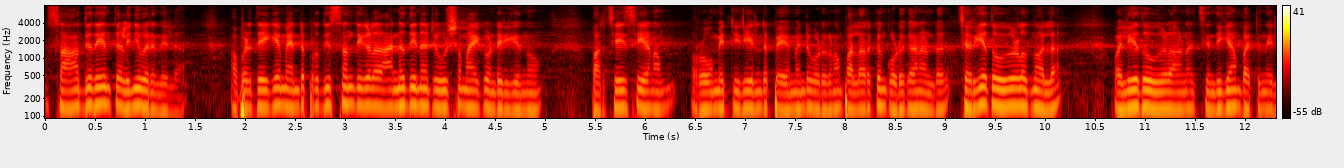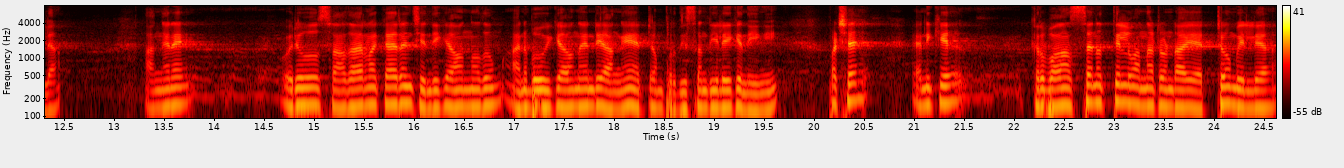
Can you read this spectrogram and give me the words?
സാധ്യതയും തെളിഞ്ഞു വരുന്നില്ല. അപ്പോഴത്തേക്കും എന്റെ പ്രതിസന്ധികൾ അനുദിനം രൂക്ഷമായിക്കൊണ്ടിരിക്കുന്നു. പർച്ചേസ് ചെയ്യണം റോ മെറ്റീരിയലിന്റെ പേയ്മെന്റ് കൊടുക്കണം പലർക്കും കൊടുക്കാനുണ്ട്. ചെറിയ തുകകളൊന്നുമല്ല വലിയ തുകകളാണ് ചിന്തിക്കാൻ പറ്റുന്നില്ല. അങ്ങനെ ഒരു സാധാരണക്കാരൻ ചിന്തിക്കാവുന്നതും അനുഭവിക്കാവുന്നതിന്റെ അങ്ങേയറ്റം പ്രതിസന്ധിയിലേക്ക് നീങ്ങി. പക്ഷേ എനിക്ക് കൃപാസനത്തിൽ വന്നിട്ടുണ്ടായ ഏറ്റവും വലിയ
